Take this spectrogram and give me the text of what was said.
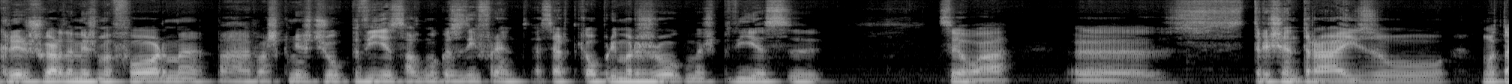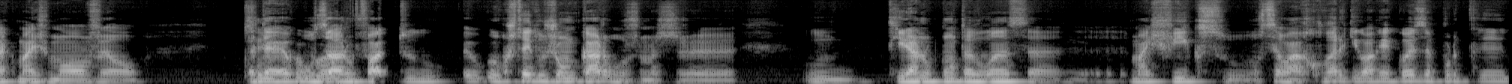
querer jogar da mesma forma, pá, acho que neste jogo pedia-se alguma coisa diferente, é certo que é o primeiro jogo, mas pedia-se sei lá uh, três centrais ou um ataque mais móvel Sim, até concordo. usar o facto. Eu, eu, gostei do João Carlos, mas uh, o, tirar no ponta de lança mais fixo, sei lá, rodar aqui qualquer coisa, porque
